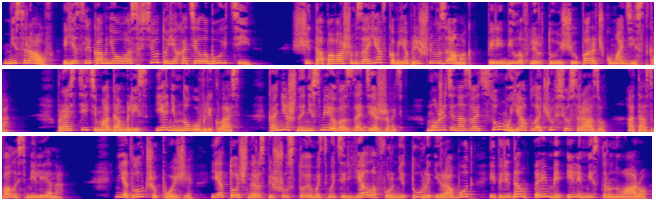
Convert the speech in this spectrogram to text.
«Мисс Рауф, если ко мне у вас все, то я хотела бы уйти. «Счета по вашим заявкам я пришлю в замок», – перебила флиртующую парочку модистка. «Простите, мадам Близ, я немного увлеклась. Конечно, не смею вас задерживать. Можете назвать сумму, я оплачу все сразу», – отозвалась Милена. «Нет, лучше позже. Я точно распишу стоимость материала, фурнитуры и работ и передам Эмме или мистеру Нуару»,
